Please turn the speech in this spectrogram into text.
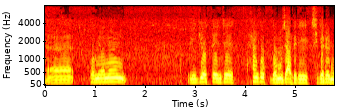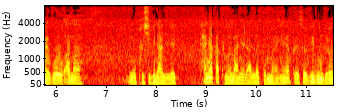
에, 보면은 6.25 때 이제 한국 노무자들이 지게를 메고 아마 뭐 부식이나 이제 탄약 같은 걸 많이 날렸던 모양이에요. 그래서 미군들은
